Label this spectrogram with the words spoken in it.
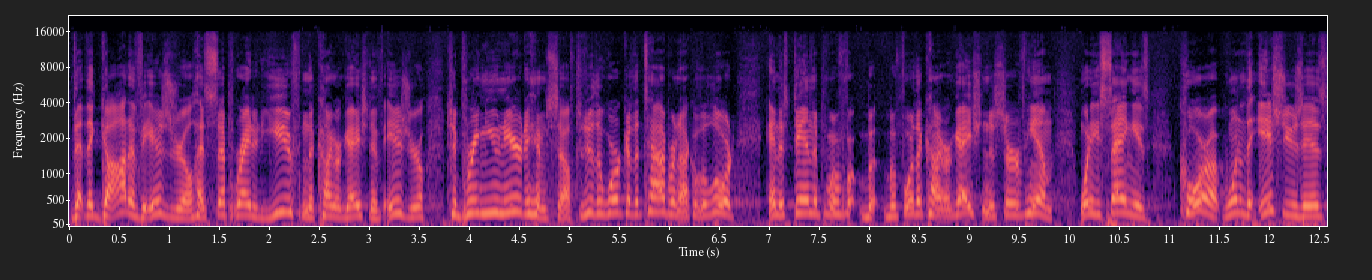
that the God of Israel has separated you from the congregation of Israel to bring you near to himself, to do the work of the tabernacle of the Lord, and to stand before the congregation to serve him. What he's saying is, Korah, one of the issues is,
